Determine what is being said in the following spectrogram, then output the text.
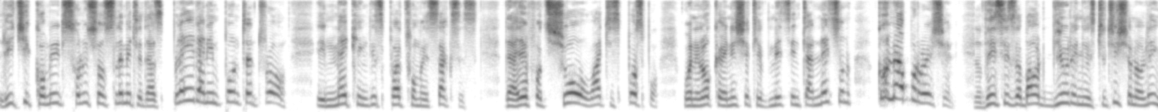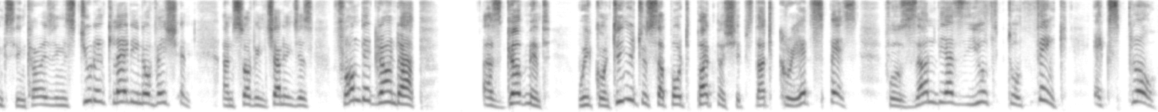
Lichi Community Solutions Limited has played an important role in making this platform a success. Their efforts show what is possible when a local initiative meets international collaboration. This is about building institutional links, encouraging student led innovation, and solving challenges from the ground up. As government, we continue to support partnerships that create space for Zambia's youth to think, explore,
